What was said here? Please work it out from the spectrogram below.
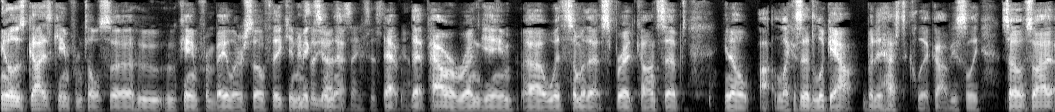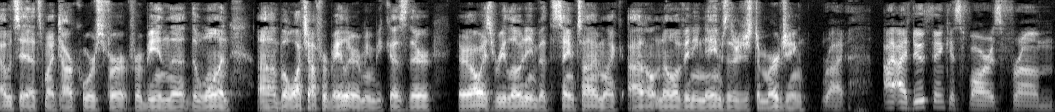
you know, those guys came from Tulsa who who came from Baylor. So if they can mix a- yeah, in that system, that yeah. that power run game uh, with some of that spread concept, you know, uh, like I said, look out. But it has to click, obviously. So so I, I would say that's my dark horse for for being the the one. Um, but watch out for Baylor. I mean, because they're they're always reloading, but at the same time, like I don't know of any names that are just emerging. Right. I, I do think as far as from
